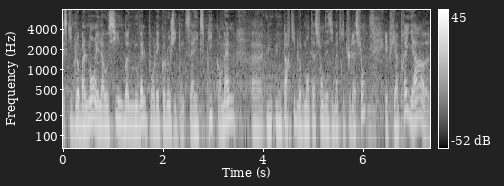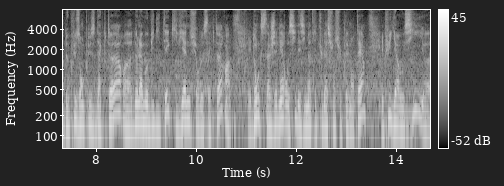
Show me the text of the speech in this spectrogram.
ce qui globalement est là aussi une bonne nouvelle pour l'écologie. Donc ça explique quand même une, partie de l'augmentation des immatriculations. Et puis après, il y a de plus en plus d'acteurs de la mobilité qui viennent sur le secteur Et donc, ça génère aussi des immatriculations supplémentaires. Et puis, il y a aussi euh,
